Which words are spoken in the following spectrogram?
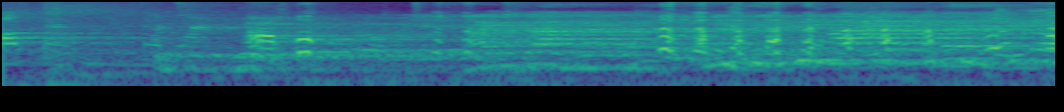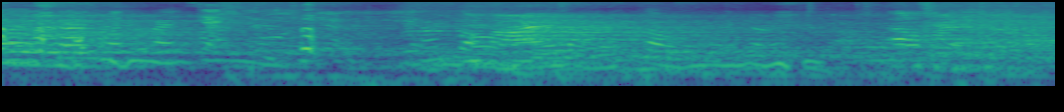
อบแต่แซ่บเป็นไรแซ่บต้องต่อม้ต่อม้หน่อยเอาไป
